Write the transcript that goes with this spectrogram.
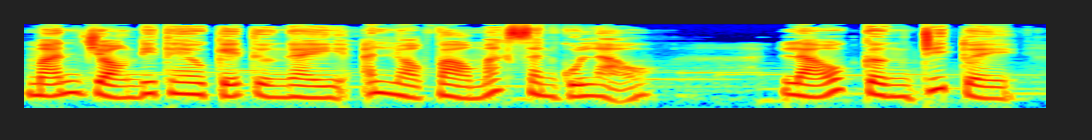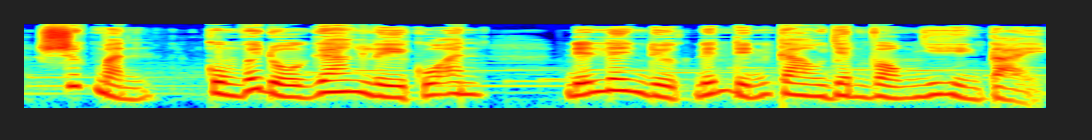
mà anh chọn đi theo kể từ ngày anh lọt vào mắt xanh của lão. Lão cần trí tuệ, sức mạnh cùng với độ gan lì của anh để lên được đến đỉnh cao danh vọng như hiện tại.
